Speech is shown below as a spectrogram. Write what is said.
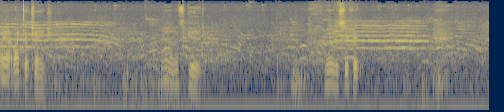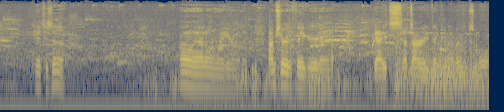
Oh yeah, I like that change. Yeah, that's good. Well, let's see if it catches up. Oh, I don't want to wait here all day. I'm sure it'll figure it out. Yeah, it's it's already thinking about moving some more.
